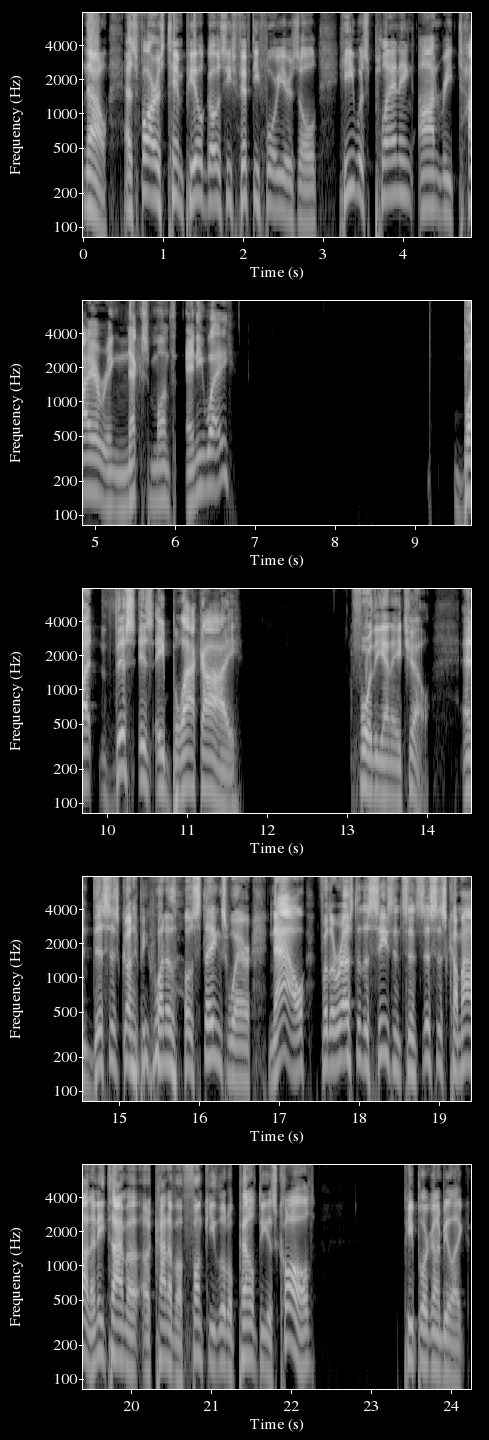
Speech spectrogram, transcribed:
Now, as far as Tim Peel goes, he's 54 years old. He was planning on retiring next month anyway. But this is a black eye for the NHL. And this is going to be one of those things where now, for the rest of the season, since this has come out, anytime a, a kind of a funky little penalty is called, people are going to be like,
